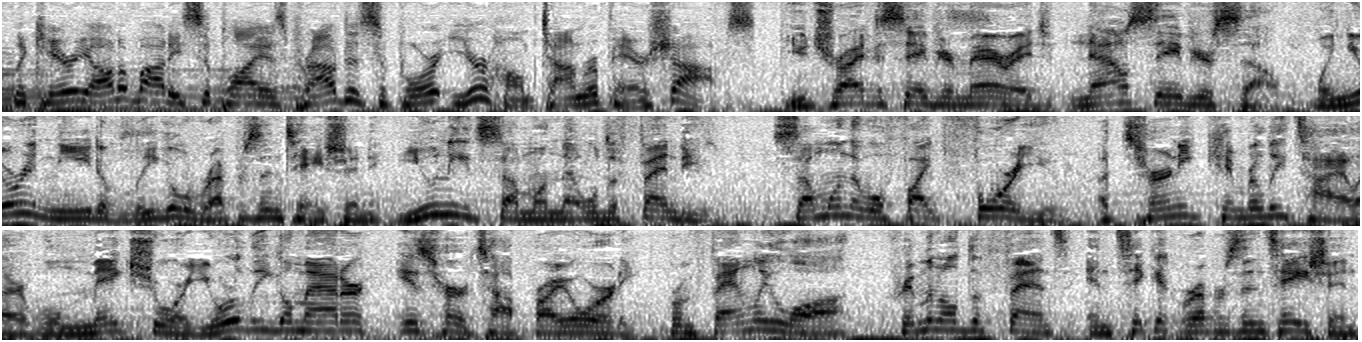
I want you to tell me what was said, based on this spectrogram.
LeCarry Auto Body Supply is proud to support your hometown repair shops. You tried to save your marriage, now save yourself. When you're in need of legal representation, you need someone that will defend you. Someone that will fight for you. Attorney Kimberly Tyler will make sure your legal matter is her top priority. From family law, criminal defense, and ticket representation,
